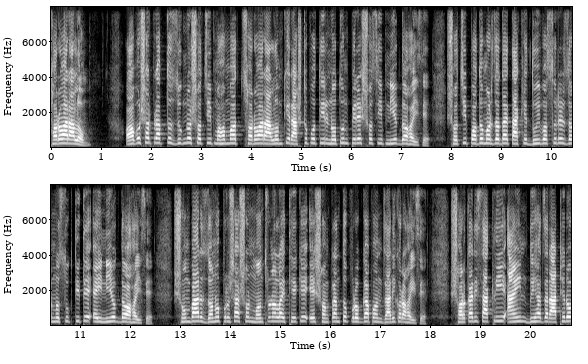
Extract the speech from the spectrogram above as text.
সরোয়ার আলম। অবসরপ্রাপ্ত যুগ্ম সচিব মোহাম্মদ সরোয়ার আলমকে রাষ্ট্রপতির নতুন প্রেস সচিব নিয়োগ দেওয়া হয়েছে। সচিব পদমর্যাদায় তাকে দুই বছরের জন্য চুক্তিতে এই নিয়োগ দেওয়া হয়েছে। সোমবার জনপ্রশাসন মন্ত্রণালয় থেকে এ সংক্রান্ত প্রজ্ঞাপন জারি করা হয়েছে। সরকারি চাকরি আইন দুই হাজার আঠেরো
